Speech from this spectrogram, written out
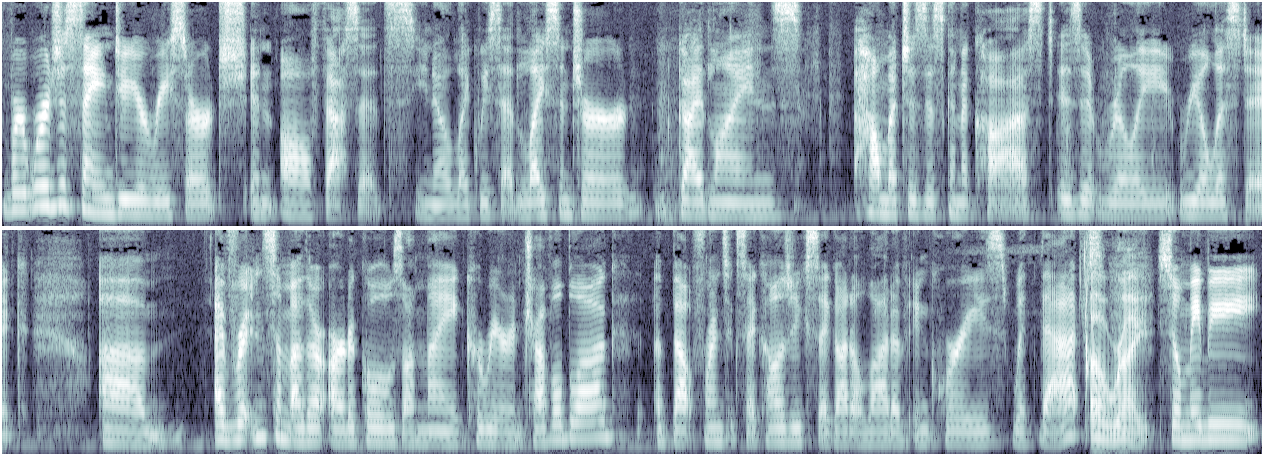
we're, we're just saying do your research in all facets. You know, like we said, licensure, guidelines, how much is this going to cost? Is it really realistic? Um, I've written some other articles on my career and travel blog about forensic psychology because I got a lot of inquiries with that. Oh, right. So maybe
